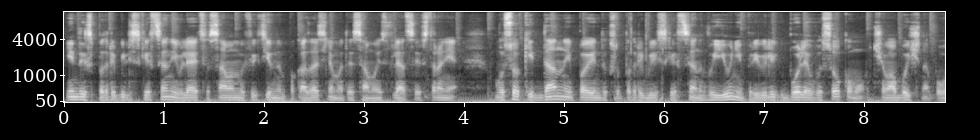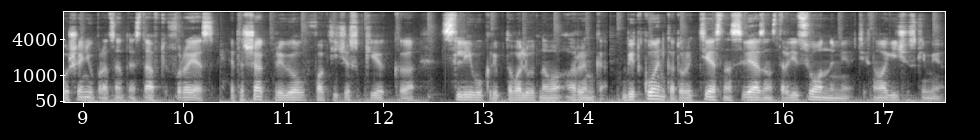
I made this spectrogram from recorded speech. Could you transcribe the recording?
Индекс потребительских цен является самым эффективным показателем этой самой инфляции в стране. Высокие данные по индексу потребительских цен в июне привели к более высокому, чем обычно, повышению процентной ставки ФРС. Этот шаг привел фактически к сливу криптовалютного рынка. Биткоин, который тесно связан с традиционными технологическими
